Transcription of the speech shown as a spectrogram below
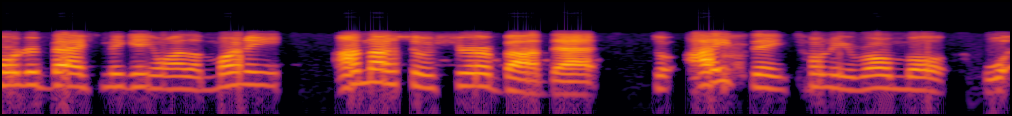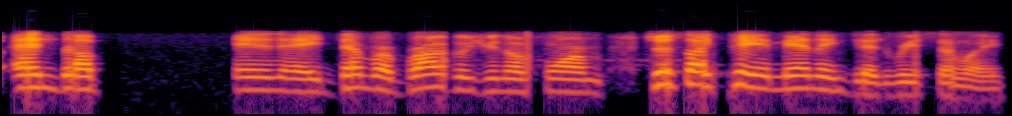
quarterbacks making a lot of money? I'm not so sure about that. So I think Tony Romo will end up in a Denver Broncos uniform, just like Peyton Manning did recently.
